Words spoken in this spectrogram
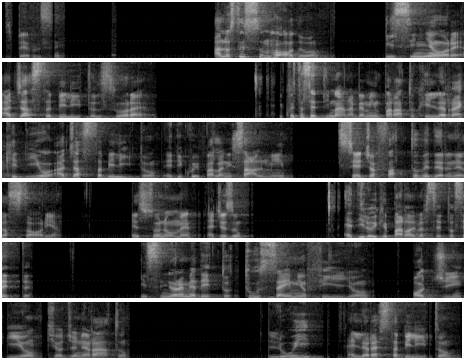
Spero di sì. Allo stesso modo, il Signore ha già stabilito il suo re. E questa settimana abbiamo imparato che il re che Dio ha già stabilito e di cui parlano i salmi si è già fatto vedere nella storia. E il suo nome è Gesù. È di lui che parla il versetto 7. Il Signore mi ha detto, tu sei mio figlio, oggi io ti ho generato. Lui è il re stabilito,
